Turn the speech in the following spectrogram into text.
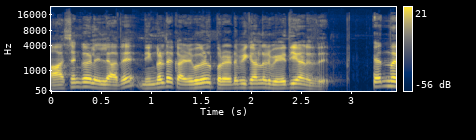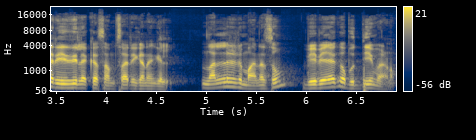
ആശങ്കകളില്ലാതെ നിങ്ങളുടെ കഴിവുകൾ പ്രകടിപ്പിക്കാനുള്ള ഒരു വേദിയാണിത്. എന്ന രീതിയിലൊക്കെ സംസാരിക്കണമെങ്കിൽ നല്ലൊരു മനസ്സും വിവേക ബുദ്ധിയും വേണം.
